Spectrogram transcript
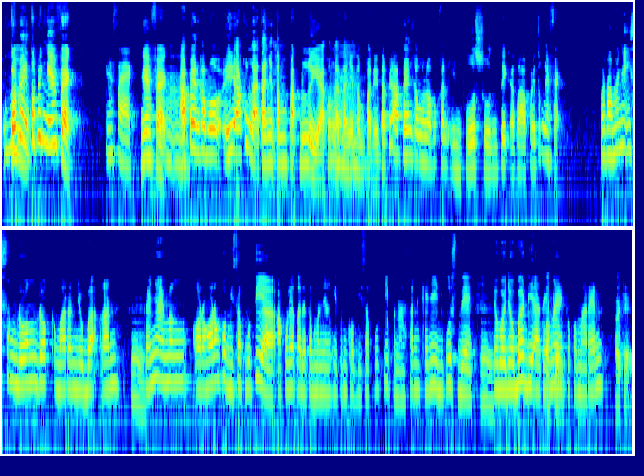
tapi tapi ngefek, Efek. ngefek. Mm-mm. Apa yang kamu? Ini aku nggak tanya tempat dulu ya, aku nggak tanya Mm-mm. tempat ya. Tapi apa yang kamu lakukan? Infus, suntik atau apa itu ngefek? Pertamanya iseng doang dok, kemarin nyoba kan. Hmm. Kayaknya emang orang-orang kok bisa putih ya. Aku lihat ada teman yang hitam kok bisa putih, penasaran. Kayaknya infus deh. Hmm. Nyoba-nyoba di Athena Oke. itu kemarin. Oke.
